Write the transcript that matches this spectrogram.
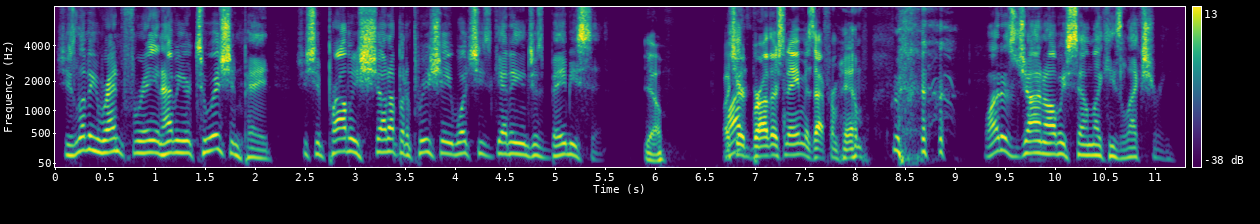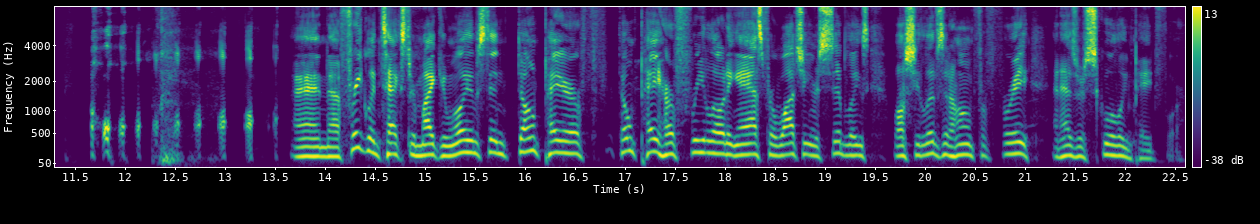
She's living rent free and having her tuition paid. She should probably shut up and appreciate what she's getting and just babysit. Yeah. What's What? your brother's name? Is that from him? Why does Jon always sound like he's lecturing? and uh, frequent texter Mike in Williamston, don't pay her, don't pay her freeloading ass for watching her siblings while she lives at home for free and has her schooling paid for.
